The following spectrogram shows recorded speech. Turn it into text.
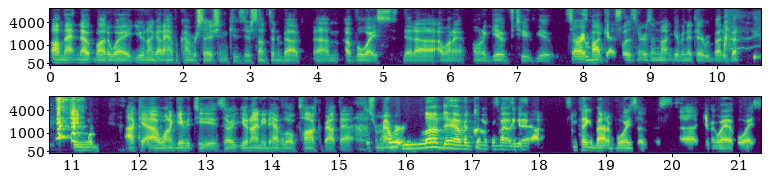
On that note, by the way, you and I got to have a conversation because there's something about um, a voice that uh, I want to I want to give to you. Sorry, uh-huh. podcast listeners, I'm not giving it to everybody, but I, I want to give it to you. So you and I need to have a little talk about that. Just remember, I would love to have a talk about that. About, something about a voice of uh, giving away a voice.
